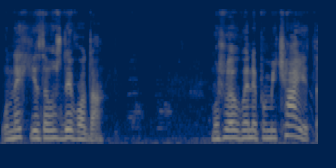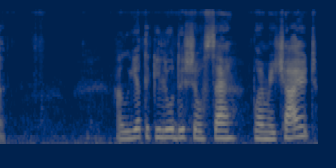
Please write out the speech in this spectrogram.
У них є завжди вода. Можливо, ви не помічаєте, але є такі люди, що все помічають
